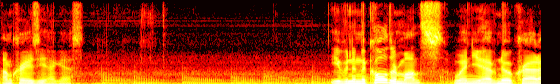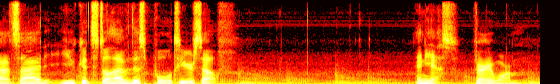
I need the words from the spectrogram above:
I'm crazy, I guess. Even in the colder months, when you have no crowd outside, you could still have this pool to yourself. And yes, very warm.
